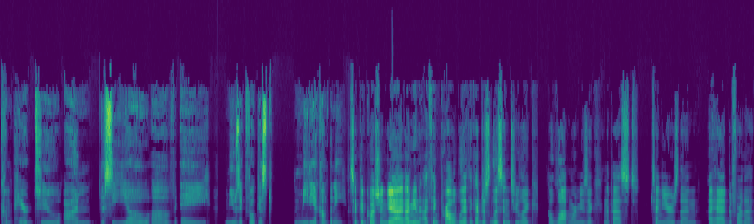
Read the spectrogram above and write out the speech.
compared to I'm the CEO of a music focused media company? It's a good question. Yeah, I mean, I think probably I think I've just listened to like a lot more music in the past 10 years than I had before that.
